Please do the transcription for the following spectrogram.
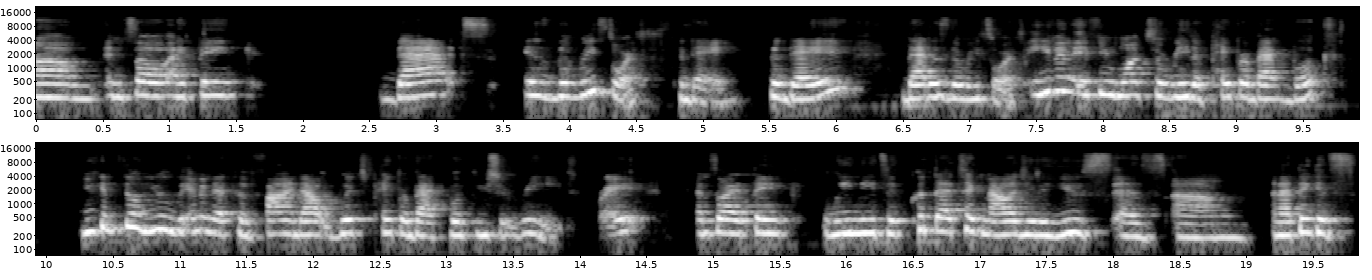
Um, and so I think that is the resource today. Today, that is the resource. Even if you want to read a paperback book, you can still use the internet to find out which paperback book you should read, right? And so I think we need to put that technology to use as, um, and I think it's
